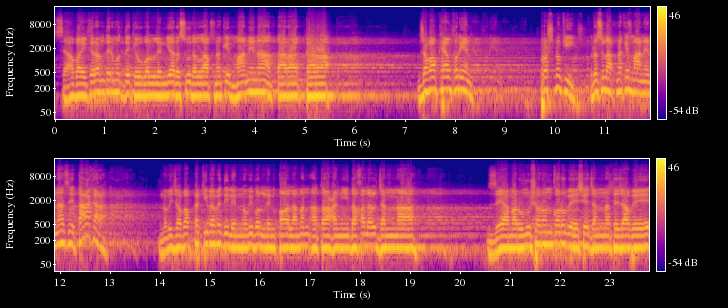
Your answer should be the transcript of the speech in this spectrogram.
সাহাবায়ে কেরামদের মধ্যে কেউ বললেন, ইয়া রসুল আপনাকে মানে না তারা কারা? জবাব খেয়াল করিয়েন। প্রশ্ন কি? রসুল আপনাকে মানে না যে তারা কারা? নবী জবাবটা কীভাবে দিলেন? নবী বললেন কলামান আতাআনি দাখালাল জান্নাহ। যে আমার অনুসরণ করবে, সে জান্নাতে যাবে।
